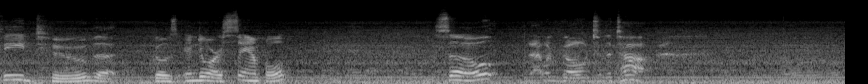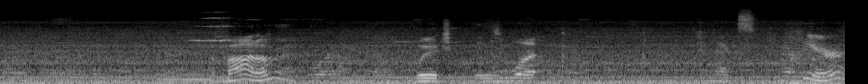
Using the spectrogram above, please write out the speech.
feed tube that goes into our sample. So that would go to the top. The bottom, which is what connects here,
